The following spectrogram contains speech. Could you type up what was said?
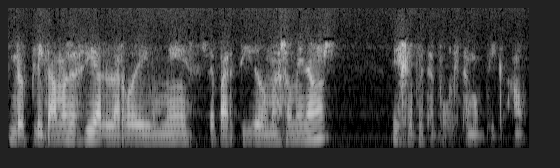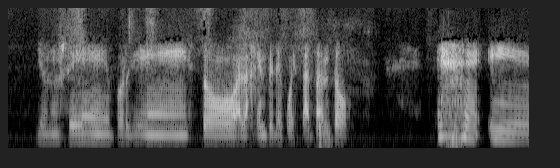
lo explicamos así a lo largo de un mes repartido más o menos. Dije, pues tampoco es tan complicado. Yo no sé por qué esto a la gente le cuesta tanto. y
